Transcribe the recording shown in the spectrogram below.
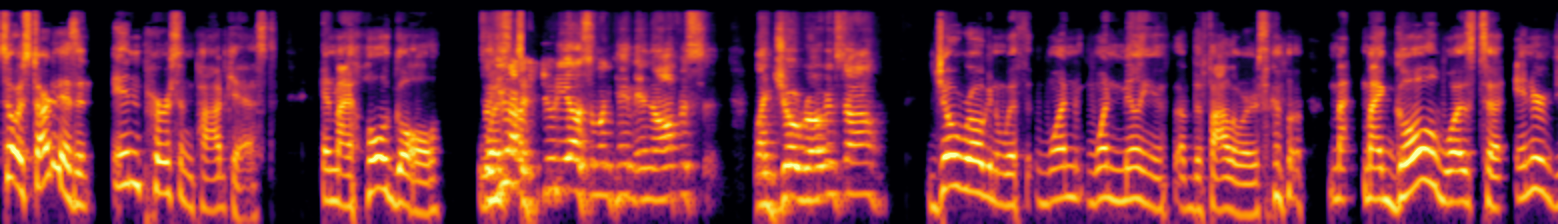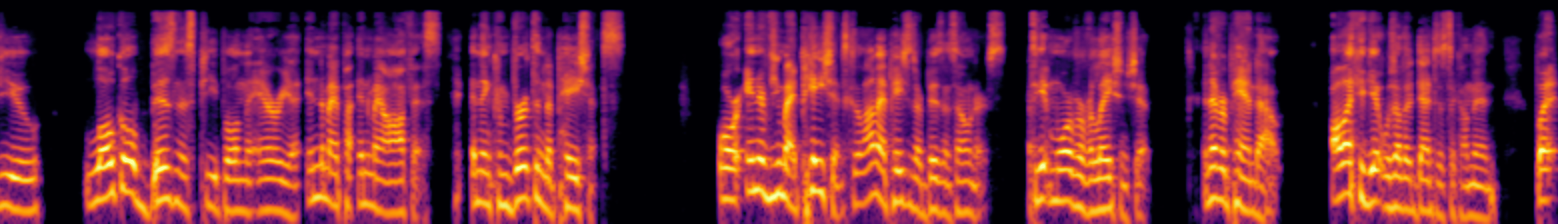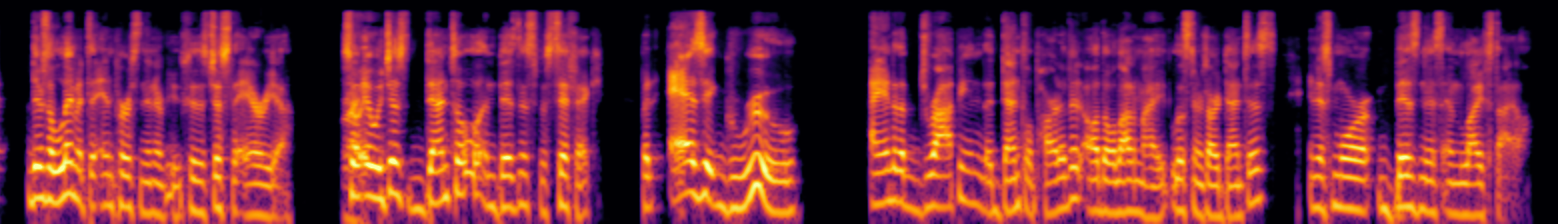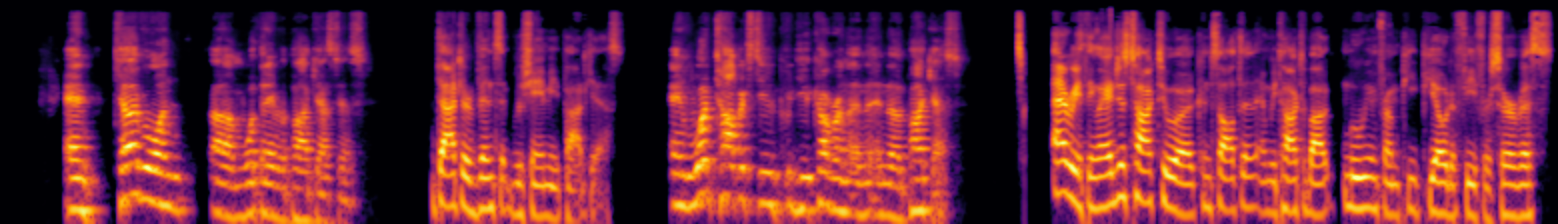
So it started as an in-person podcast and my whole goal So was you have to- a studio. Someone came in the office like Joe Rogan style. Joe Rogan with one one millionth of the followers. my my goal was to interview local business people in the area into my into my office and then convert them to patients, or interview my patients because a lot of my patients are business owners. to get more of a relationship. It never panned out. All I could get was other dentists to come in, but there's a limit to in-person interviews because it's just the area. Right. So it was just dental and business specific. But as it grew, I ended up dropping the dental part of it, although a lot of my listeners are dentists, and it's more business and lifestyle. And tell everyone um, what the name of the podcast is. Dr. Vincent Buscemi podcast. And what topics do you do you cover in the, in the, in the podcast? Everything. Like I just talked to a consultant, and we talked about moving from PPO to fee for service.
